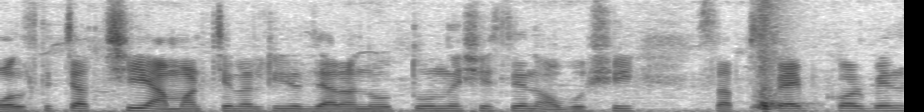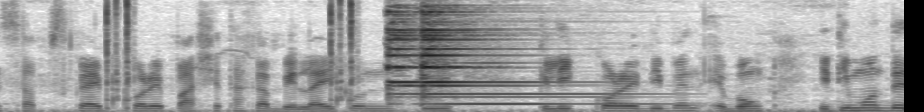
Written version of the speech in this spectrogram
বলতে চাচ্ছি আমার চ্যানেলটিতে যারা নতুন এসেছেন অবশ্যই সাবস্ক্রাইব করবেন। সাবস্ক্রাইব করে পাশে থাকা বেল আইকনটি ক্লিক করে দিবেন এবং ইতিমধ্যে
